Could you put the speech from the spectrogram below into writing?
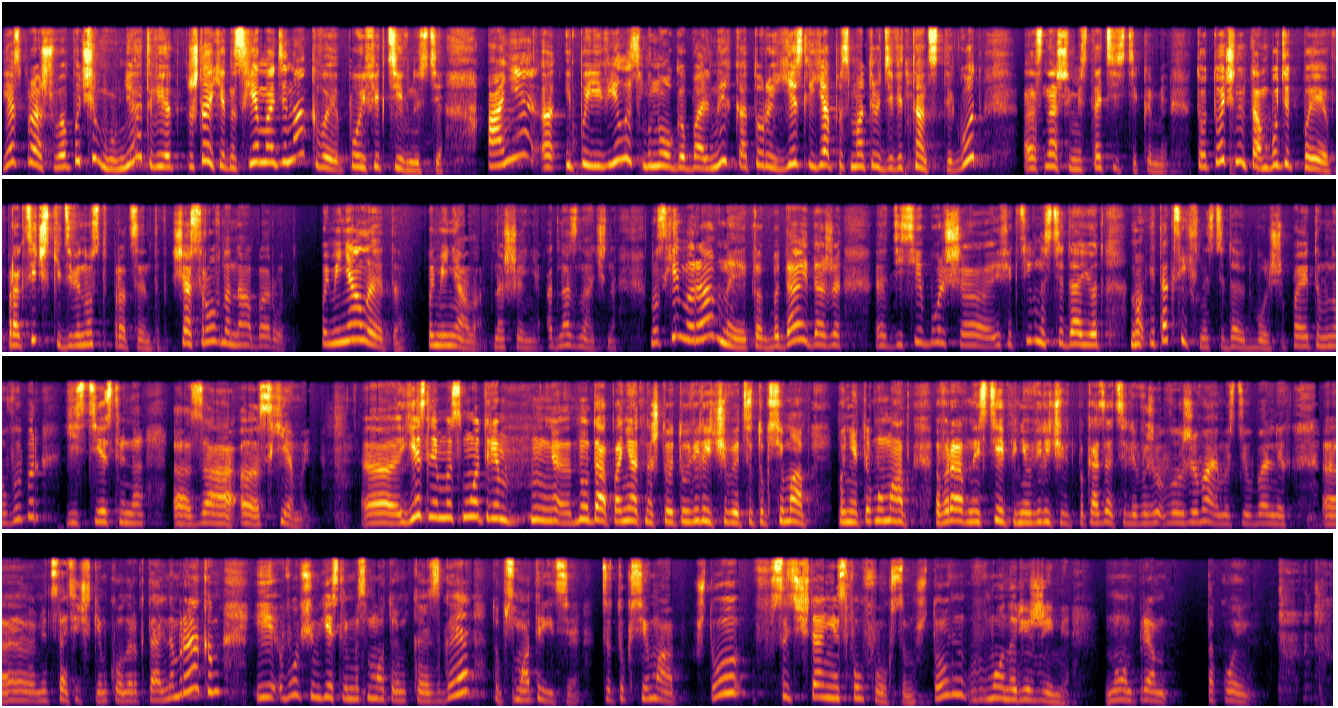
Я спрашиваю, а почему? Мне ответ, что Ахидна, схемы одинаковые по эффективности, они, э, и появилось много больных, которые, если я посмотрю 19 год э, с нашими статистиками, то точно там будет ПФ, практически 90%. Сейчас ровно наоборот. Поменяло это? Поменяло отношение, однозначно. Но схемы равные, как бы, да, и даже DC э, больше эффективности дает, но и токсичности дают больше. Поэтому ну, выбор, естественно, за схемой. Э, если мы смотрим, ну да, понятно, что это увеличивает цетуксимаб, панитумумаб в равной степени увеличивает показатели выживаемости у больных э, метастатическим колоректальным раком. И, в общем, если мы смотрим КСГ, то посмотрите, цетуксимаб, что в сочетании с FOLFOX ом, что в монорежиме. Ну, он прям такой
